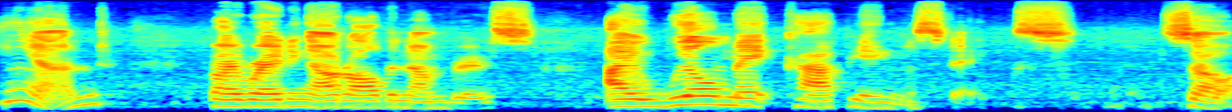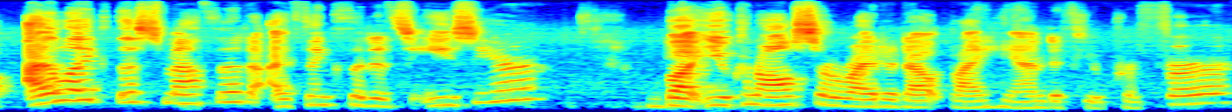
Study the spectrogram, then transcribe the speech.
hand, by writing out all the numbers, I will make copying mistakes. So I like this method. I think that it's easier, but you can also write it out by hand if you prefer.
